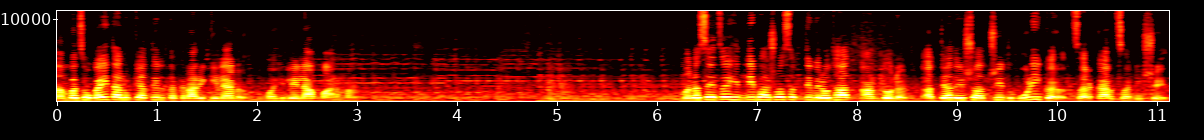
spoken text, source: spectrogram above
अंबाजोगाई तालुक्यातील तक्रारी केल्यानं महिलेला मारहाण. मनसेचं हिंदी भाषा सक्तीविरोधात आंदोलन. अध्यादेशाची धुळी करत सरकारचा निषेध.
